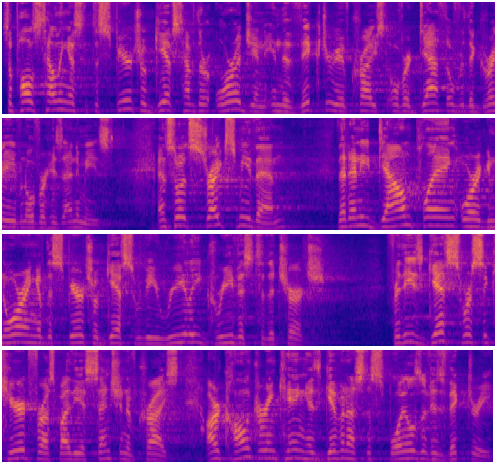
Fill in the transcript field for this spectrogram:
So, Paul's telling us that the spiritual gifts have their origin in the victory of Christ over death, over the grave, and over his enemies. And so it strikes me then that any downplaying or ignoring of the spiritual gifts would be really grievous to the church. For these gifts were secured for us by the ascension of Christ. Our conquering King has given us the spoils of his victory,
